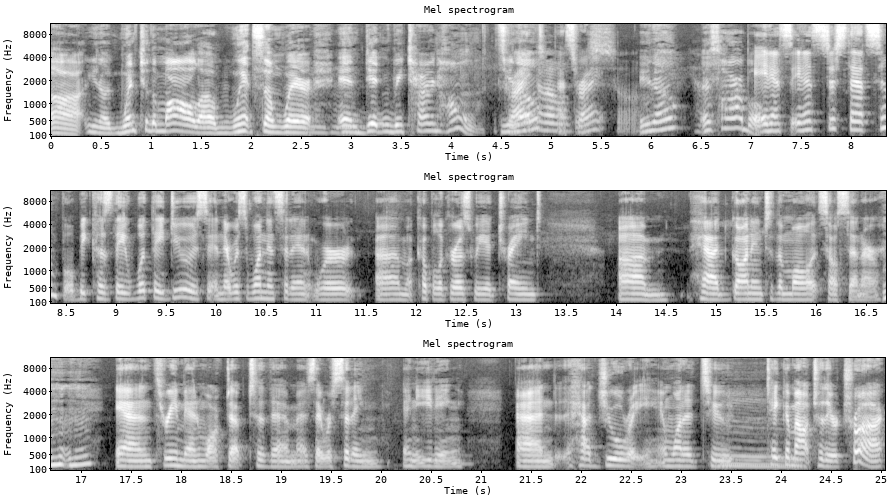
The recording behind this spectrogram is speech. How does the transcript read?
are, uh, you know, went to the mall or went somewhere and didn't return home. That's you right. Know? Oh, That's right. so- You know, it's horrible. and it's and it's just that simple because they what they do is and there was one incident where um, a couple of girls we had trained um, had gone into the mall at Southcenter and three men walked up to them as they were sitting and eating and had jewelry and wanted to take them out to their truck.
